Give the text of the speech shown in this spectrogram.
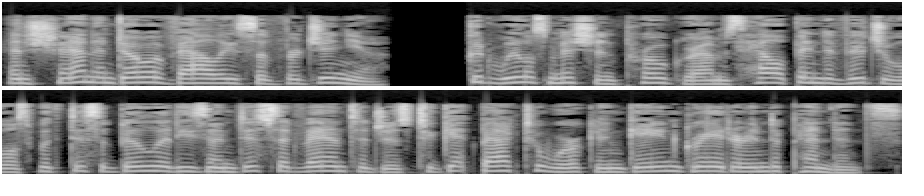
and Shenandoah Valleys of Virginia. Goodwill's mission programs help individuals with disabilities and disadvantages to get back to work and gain greater independence.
